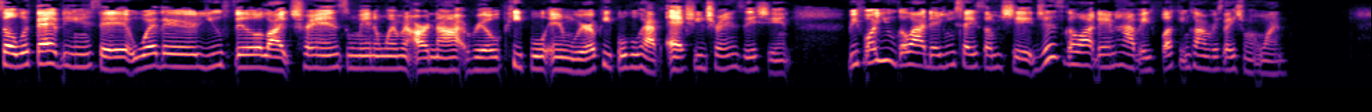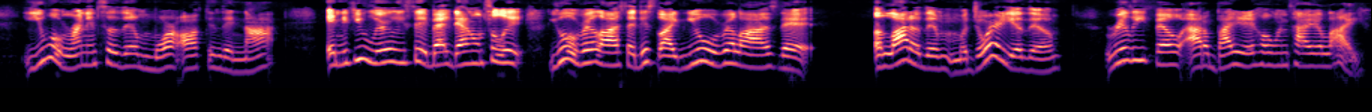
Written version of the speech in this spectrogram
so, with that being said, whether you feel like trans men and women are not real people and real people who have actually transitioned, before you go out there and you say some shit, just go out there and have a fucking conversation with one. You will run into them more often than not. And if you literally sit back down to it, you'll realize that this, like, you'll realize that a lot of them, majority of them, really felt out of body their whole entire life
